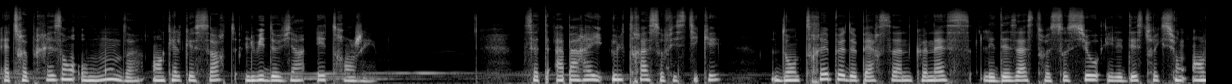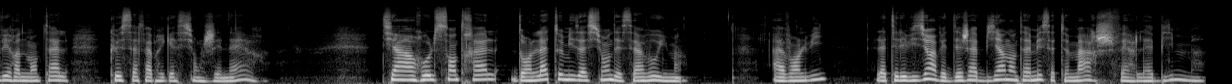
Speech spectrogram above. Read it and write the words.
Être présent au monde, en quelque sorte, lui devient étranger. Cet appareil ultra sophistiqué, dont très peu de personnes connaissent les désastres sociaux et les destructions environnementales que sa fabrication génère, tient un rôle central dans l'atomisation des cerveaux humains. Avant lui, la télévision avait déjà bien entamé cette marche vers l'abîme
